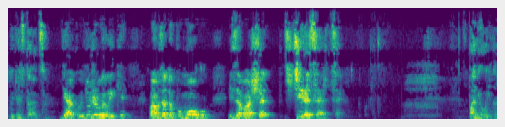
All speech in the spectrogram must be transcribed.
Будемо старатися. Дякую дуже велике вам за допомогу і за ваше щире серце. Пані Ольга,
